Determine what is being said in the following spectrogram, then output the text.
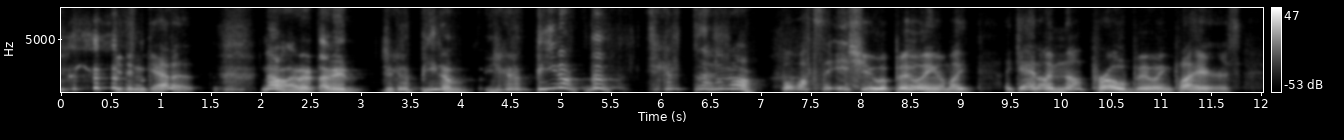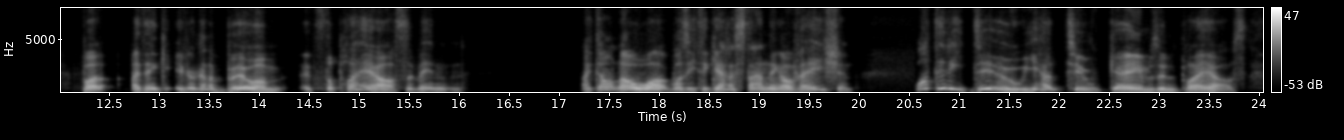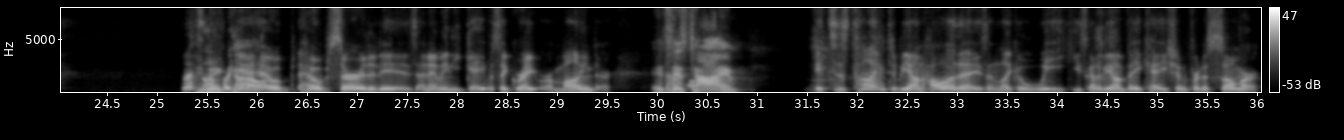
You didn't get it. no, I don't. I mean, you're gonna beat him. You're gonna beat him. The You could, I don't know. But what's the issue with booing him? I again, I'm not pro booing players, but I think if you're gonna boo him, it's the playoffs. I mean, I don't know what was he to get a standing ovation. What did he do? He had two games in playoffs. Let's not forget Kyle- how how absurd it is. And I mean, he gave us a great reminder. It's his time. It's his time to be on holidays in like a week. He's going to be on vacation for the summer.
